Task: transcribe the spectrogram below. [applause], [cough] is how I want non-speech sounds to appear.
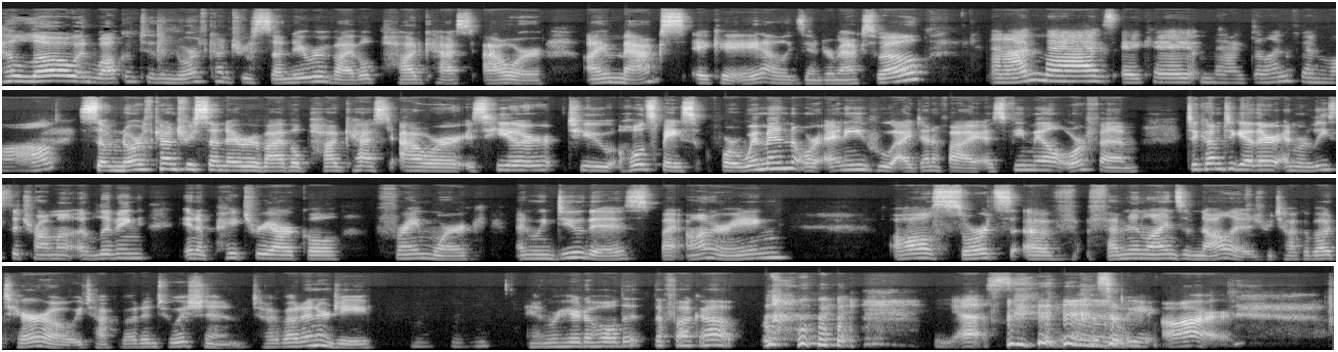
Hello and welcome to the North Country Sunday Revival Podcast Hour. I'm Max, aka Alexander Maxwell. And I'm Mags, aka Magdalene Finwall. So, North Country Sunday Revival Podcast Hour is here to hold space for women or any who identify as female or femme to come together and release the trauma of living in a patriarchal framework. And we do this by honoring all sorts of feminine lines of knowledge. We talk about tarot, we talk about intuition, we talk about energy, mm-hmm. and we're here to hold it the fuck up. [laughs] yes, yes, we [laughs] are.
